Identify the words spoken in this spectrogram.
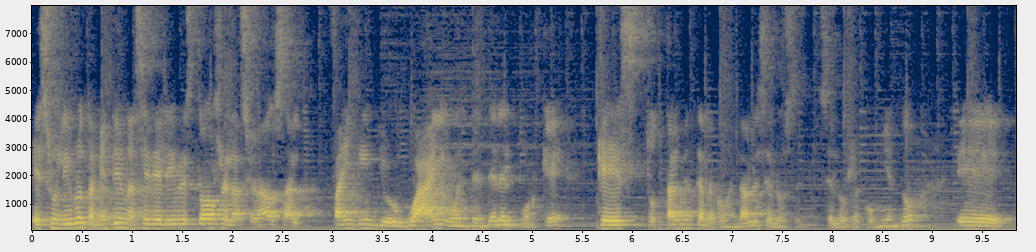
Es un libro, también tiene una serie de libros todos relacionados al Finding Your Why o entender el porqué, que es totalmente recomendable, se los, se los recomiendo. Eh,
